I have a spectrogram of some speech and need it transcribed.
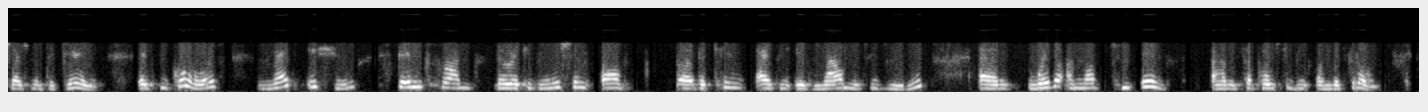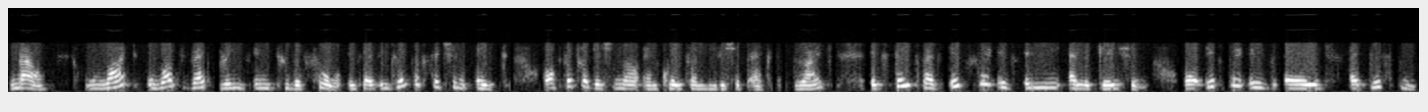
judgment again is because that issue stems from the recognition of uh, the king as he is now, Mrs. Misuzulu, and whether or not he is um, supposed to be on the throne. Now, what what that brings into the fore is that in terms of Section 8 of the Traditional and Khoisan Leadership Act, right, it states that if there is any allegation or if there is a, a dispute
